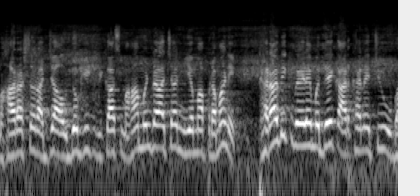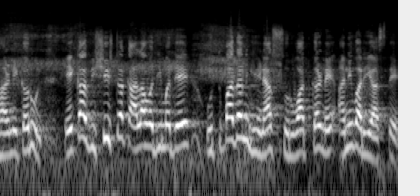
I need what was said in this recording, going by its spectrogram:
महाराष्ट्र राज्य औद्योगिक विकास महामंडळाच्या नियमाप्रमाणे ठराविक वेळेमध्ये कारखान्याची उभारणी करून एका विशिष्ट कालावधीमध्ये उत्पादन घेण्यास सुरुवात करणे अनिवार्य असते.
